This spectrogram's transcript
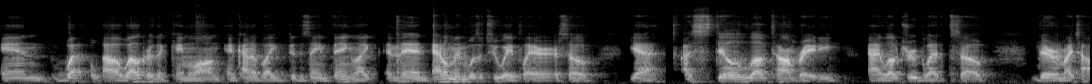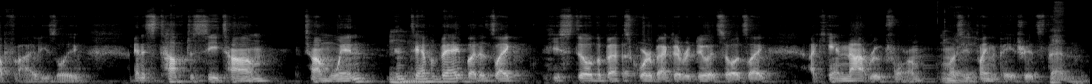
and uh, Welker that came along and kind of like did the same thing. Like, and then Edelman was a two way player. So yeah, I still love Tom Brady. And I love Drew Bledsoe. They're in my top five easily, and it's tough to see Tom Tom win in Mhm. Tampa Bay, but it's like he's still the best quarterback to ever do it. So it's like I can't not root for him unless he's playing the Patriots. Then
